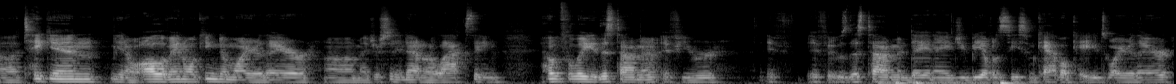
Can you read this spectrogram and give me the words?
uh, take in, you know, all of Animal Kingdom while you're there, um, as you're sitting down relaxing. Hopefully, this time, uh, if you're if if it was this time in day and age, you'd be able to see some cavalcades while you're there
